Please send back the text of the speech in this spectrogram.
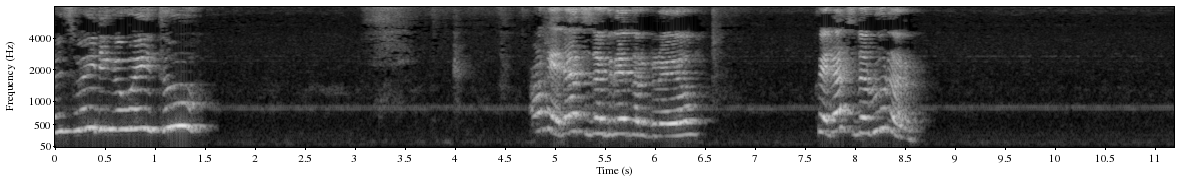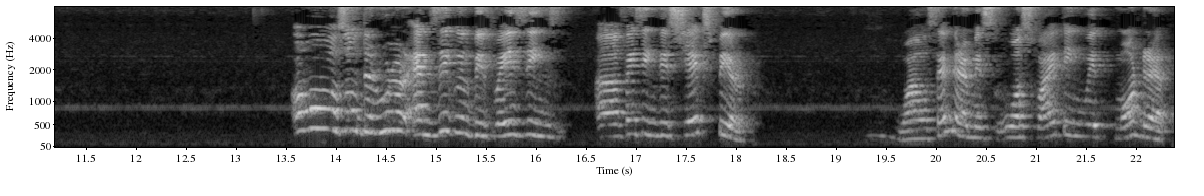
is fading away too. Okay, that's the greater grail. Okay, that's the ruler. Oh, so Zeke will be facing uh, facing this Shakespeare. While Semiramis was fighting with Mordred.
